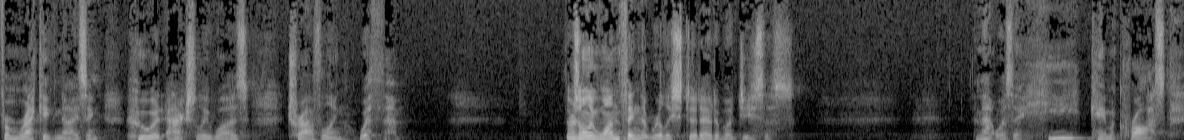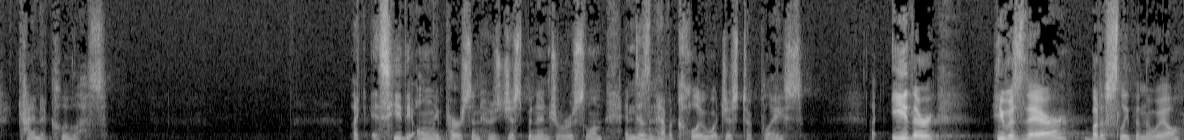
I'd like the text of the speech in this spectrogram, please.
from recognizing who it actually was traveling with them. There was only one thing that really stood out about Jesus, and that was that he came across kind of clueless. Like, is he the only person who's just been in Jerusalem and doesn't have a clue what just took place? Like, either he was there but asleep in the wheel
